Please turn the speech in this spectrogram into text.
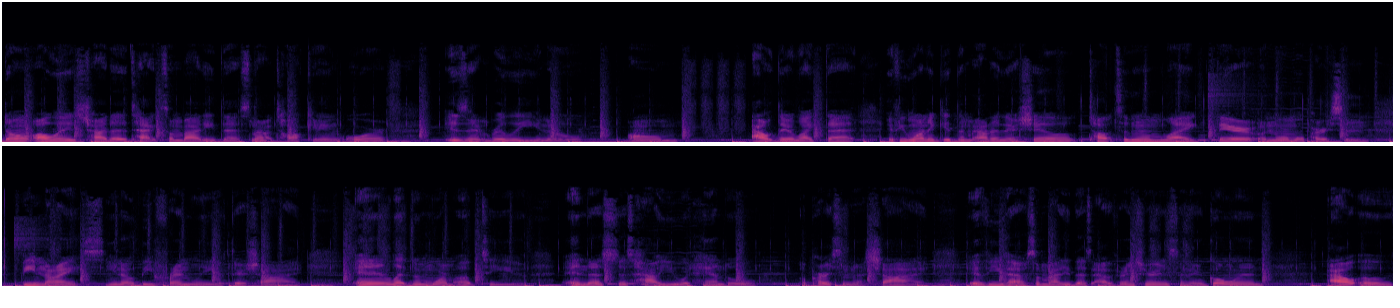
Don't always try to attack somebody that's not talking or isn't really, you know, um, out there like that. If you want to get them out of their shell, talk to them like they're a normal person. Be nice, you know, be friendly if they're shy and let them warm up to you. And that's just how you would handle a person that's shy. If you have somebody that's adventurous and they're going out of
